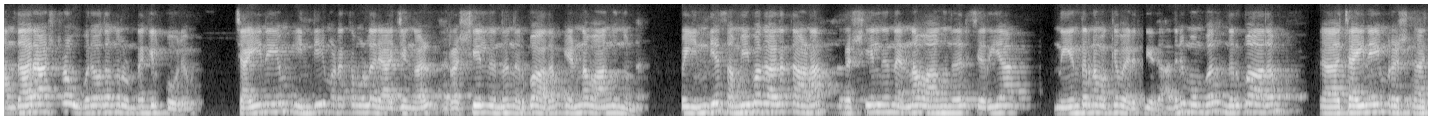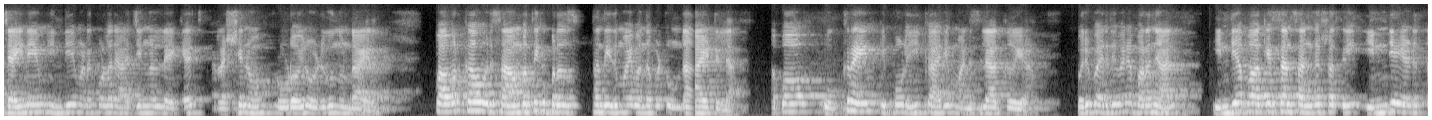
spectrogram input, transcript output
അന്താരാഷ്ട്ര ഉപരോധങ്ങൾ ഉണ്ടെങ്കിൽ പോലും ചൈനയും ഇന്ത്യയും അടക്കമുള്ള രാജ്യങ്ങൾ റഷ്യയിൽ നിന്ന് നിർബാധം എണ്ണ വാങ്ങുന്നുണ്ട്. ഇപ്പൊ ഇന്ത്യ സമീപകാലത്താണ് റഷ്യയിൽ നിന്ന് എണ്ണ വാങ്ങുന്നതിൽ ചെറിയ നിയന്ത്രണമൊക്കെ വരുത്തിയത്. അതിനു മുമ്പ് നിർബാധം ചൈനയും ചൈനയും ഇന്ത്യയും അടക്കമുള്ള രാജ്യങ്ങളിലേക്ക് റഷ്യൻ ക്രൂഡ് ഓയിൽ ഒഴുകുന്നുണ്ടായിരുന്നു. അപ്പൊ അവർക്ക് ആ ഒരു സാമ്പത്തിക പ്രതിസന്ധി ഇതുമായി ബന്ധപ്പെട്ട് ഉണ്ടായിട്ടില്ല. അപ്പോ ഉക്രൈൻ ഇപ്പോൾ ഈ കാര്യം മനസ്സിലാക്കുകയാണ്. ഒരു പരിധിവരെ പറഞ്ഞാൽ ഇന്ത്യ പാകിസ്ഥാൻ സംഘർഷത്തിൽ ഇന്ത്യ എടുത്ത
